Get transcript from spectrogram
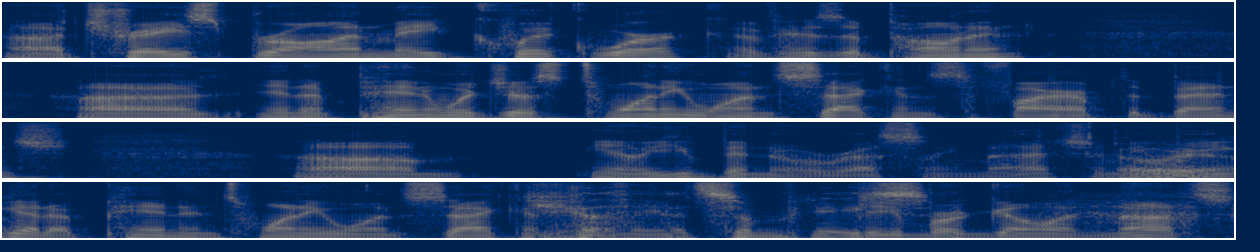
Uh, Trace Braun made quick work of his opponent uh, in a pin with just 21 seconds to fire up the bench. Um, you know, you've been to a wrestling match. I mean, Oh, yeah. you get a pin in 21 seconds, Yeah, I mean, that's amazing. people are going nuts.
